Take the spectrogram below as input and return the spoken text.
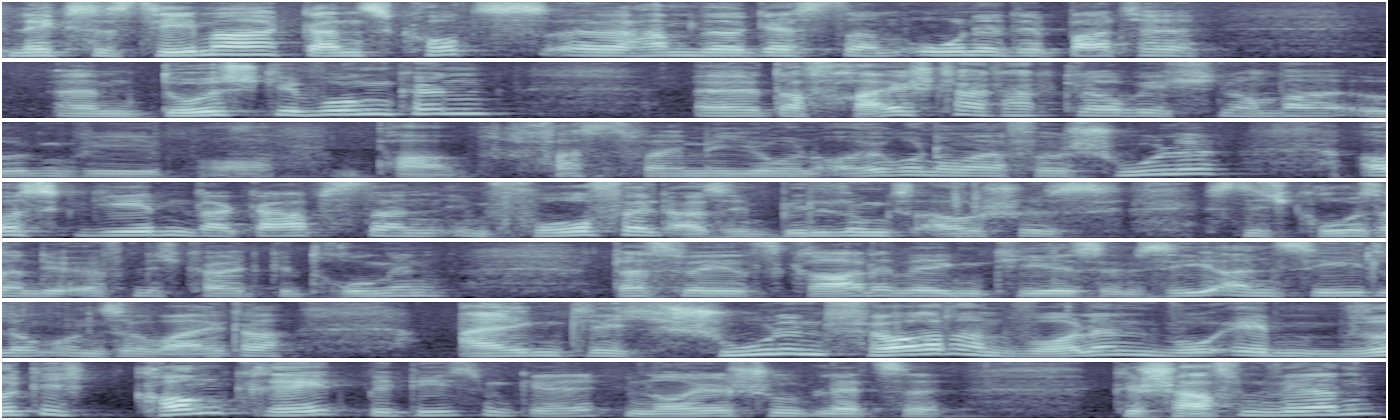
nächstes Thema, ganz kurz, äh, haben wir gestern ohne Debatte ähm, durchgewunken. Äh, der Freistaat hat, glaube ich, nochmal irgendwie boah, ein paar, fast zwei Millionen Euro nochmal für Schule ausgegeben. Da gab es dann im Vorfeld, also im Bildungsausschuss, ist nicht groß an die Öffentlichkeit gedrungen, dass wir jetzt gerade wegen TSMC-Ansiedlung und so weiter eigentlich Schulen fördern wollen, wo eben wirklich konkret mit diesem Geld neue Schulplätze geschaffen werden.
